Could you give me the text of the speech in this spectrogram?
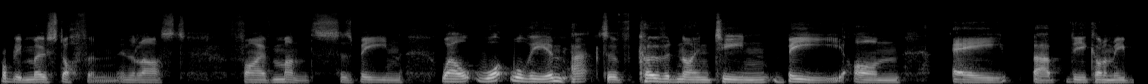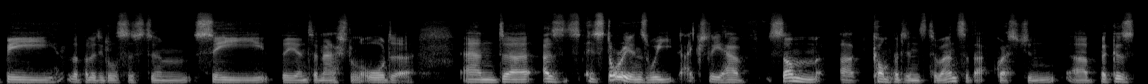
probably most often in the last five months has been well, what will the impact of COVID 19 be on A, uh, the economy, B, the political system, C, the international order? And uh, as historians, we actually have some uh, competence to answer that question uh, because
